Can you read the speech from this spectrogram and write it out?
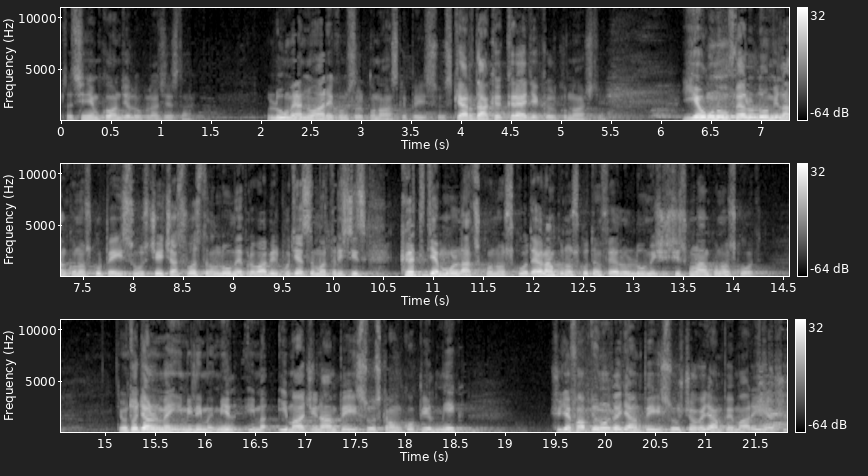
Să ținem cont de lucrul acesta. Lumea nu are cum să-L cunoască pe Iisus, chiar dacă crede că Îl cunoaște. Eu, unul în felul lumii, l-am cunoscut pe Iisus. Cei ce ați fost în lume, probabil puteți să mărturisiți cât de mult l-ați cunoscut. Dar eu l-am cunoscut în felul lumii. Și știți cum l-am cunoscut? Eu întotdeauna mi imaginam pe Iisus ca un copil mic și de fapt eu nu-L vedeam pe Iisus, ci o vedeam pe Maria și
